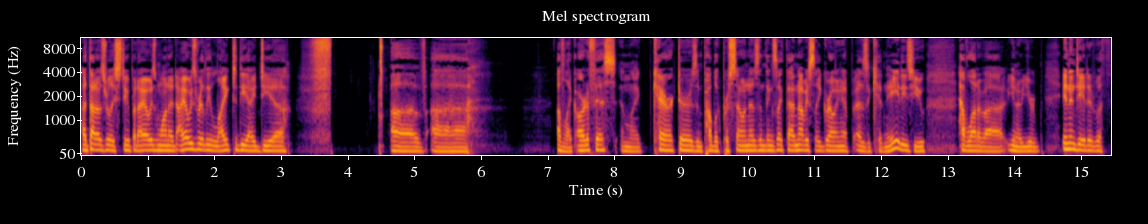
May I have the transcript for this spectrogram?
I thought it was really stupid. I always wanted, I always really liked the idea of. Uh, of like artifice and like characters and public personas and things like that. And obviously, growing up as a kid in the '80s, you have a lot of uh, you know, you're inundated with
